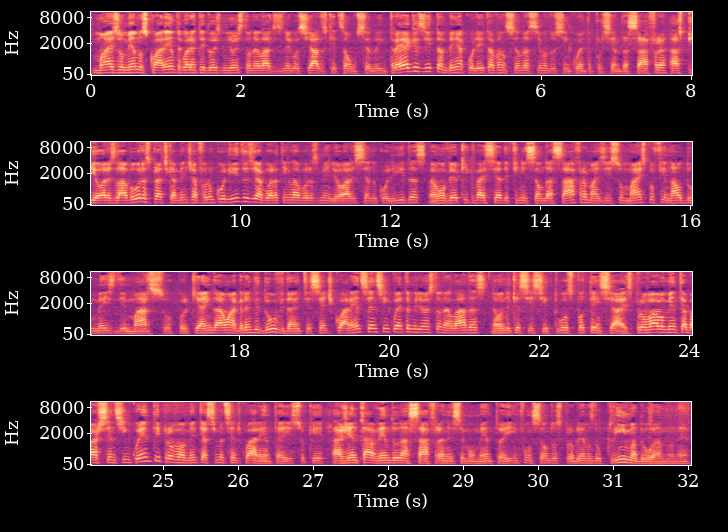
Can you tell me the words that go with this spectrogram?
mais ou menos 40, 42 milhões de toneladas negociadas que estão sendo entregues e também a colheita avançando acima dos 50% da safra. As piores lavouras praticamente já foram colhidas e agora tem lavouras melhores sendo colhidas. Vamos ver o que vai ser a definição da safra, mas isso mais para o final do mês de março, porque ainda há uma grande dúvida entre 140 e 150 milhões de toneladas, onde que se situam os potenciais. Provavelmente abaixo de 150 e provavelmente acima de 140. É isso que a gente está vendo na safra nesse momento aí, em função dos problemas do clima do ano, né?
